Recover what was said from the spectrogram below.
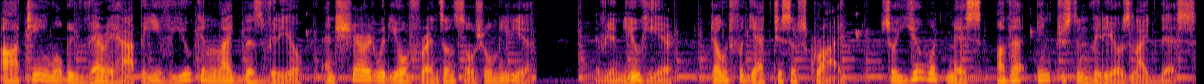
our team will be very happy if you can like this video and share it with your friends on social media. If you're new here, don't forget to subscribe so you won't miss other interesting videos like this.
